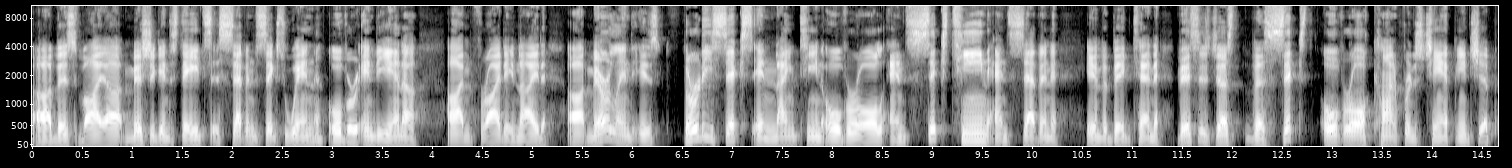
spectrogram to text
Uh, this via Michigan State's 7 6 win over Indiana on Friday night. Uh, Maryland is 36 and 19 overall and 16 and 7 in the Big Ten. This is just the sixth overall conference championship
